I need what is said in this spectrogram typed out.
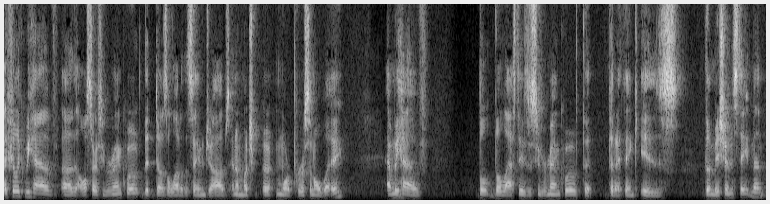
I feel like we have uh, the All Star Superman quote that does a lot of the same jobs in a much uh, more personal way, and we have the the Last Days of Superman quote that that I think is the mission statement,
